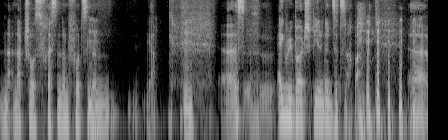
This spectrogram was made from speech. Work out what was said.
Na- Nachos fressenden, furzenden, ja. Mhm. Äh, Angry Bird spielenden Sitznachbarn. äh,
